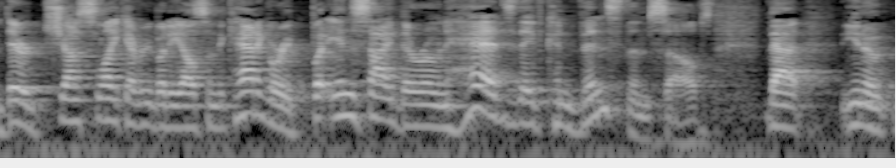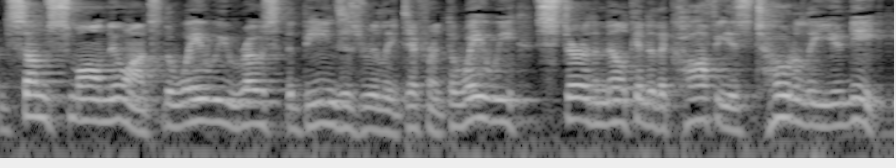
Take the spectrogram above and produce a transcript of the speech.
they're just like everybody else in the category, but inside their own heads, they've convinced themselves that you know some small nuance the way we roast the beans is really different the way we stir the milk into the coffee is totally unique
